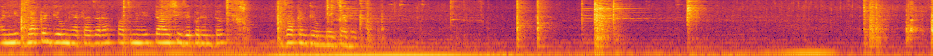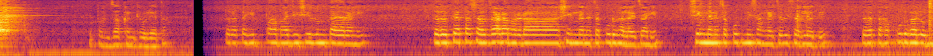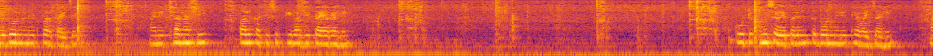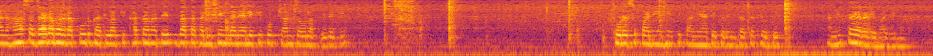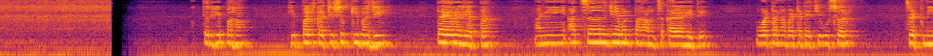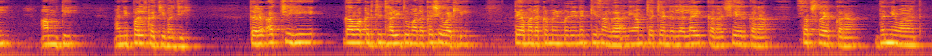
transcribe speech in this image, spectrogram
आणि झाकण ठेवून हे आता जरा पाच मिनिट डाळ शिजेपर्यंत झाकण ठेवून द्यायचं आहे. झाकण ठेवले आता. तर आता ही पहा भाजी शिजून तयार आहे. तर त्यात असा जाडा भरडा शेंगदाण्याचा कूट घालायचा आहे. शेंगदाण्याचा कूट मी सांगायचं विसरले होते. तर आता हा कूट घालून हे दोन मिनिट परतायचे. आणि छान अशी पालकाची सुक्की भाजी तयार आहे. कूट मिसळेपर्यंत दोन मिनिट ठेवायचं आहे. आणि हा असा जाडाभरडा कूट घातला की खाताना ते दाताखाली शेंगदाणे आले की खूप छान चव लागते त्याची. थोडंसं पाणी आहे ते पाणी आटेपर्यंत आता ठेवते. आणि तयार आहे भाजी मग. तर हे पहा ही पालकाची सुक्की भाजी तयार आहे आता. आणि आजचं जेवण पहा आमचं काय आहे ते. वाटाणा बटाट्याची उसळ चटणी आमटी आणि पालकाची भाजी. तर आजची ही गावाकडची थाळी तुम्हाला कशी वाटली ते आम्हाला कमेंटमध्ये नक्की सांगा आणि आमच्या चॅनलला लाईक करा शेअर करा सबस्क्राईब करा. धन्यवाद.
